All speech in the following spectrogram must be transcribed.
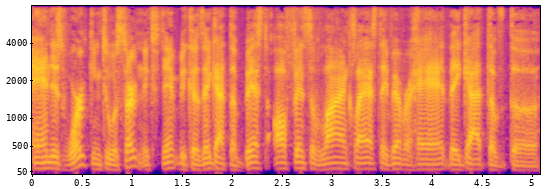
And it's working to a certain extent because they got the best offensive line class they've ever had. They got the the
